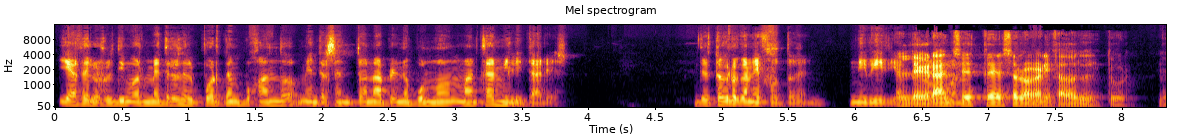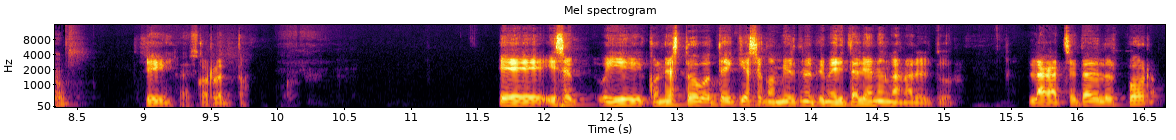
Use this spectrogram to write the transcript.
y hace los últimos metros del puerto empujando mientras entona a pleno pulmón marchas militares. De esto creo que no hay foto, ¿eh? ni vídeo. El de Grange este es el organizador del tour, ¿no? Sí, correcto. Eh, y, con esto Bottecchia se convierte en el primer italiano en ganar el tour. La Gacheta los Sport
